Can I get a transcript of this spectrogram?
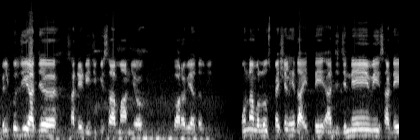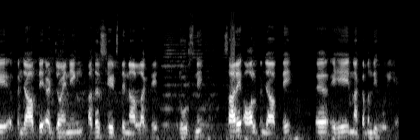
ਬਿਲਕੁਲ ਜੀ, ਅੱਜ ਸਾਡੇ ਡੀਜੀਪੀ ਸਾਹਿਬ ਮਾਨਯੋਗ ਗੌਰਵ ਯਾਦਵ ਜੀ, ਉਹਨਾਂ ਵੱਲੋਂ ਸਪੈਸ਼ਲ ਹਦਾਇਤ ਤੇ ਅੱਜ ਜਿੰਨੇ ਵੀ ਸਾਡੇ ਪੰਜਾਬ ਦੇ ਐਡਜੋਇਨਿੰਗ ਅਦਰ ਸਟੇਟਸ ਦੇ ਨਾਲ ਲੱਗਦੇ ਰੂਟਸ ਨੇ, ਸਾਰੇ ਆਲ ਪੰਜਾਬ ਤੇ ਇਹ ਨਾਕਾਬੰਦੀ ਹੋ ਰਹੀ ਹੈ।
